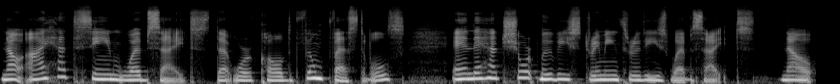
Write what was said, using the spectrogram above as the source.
Now, I had seen websites that were called film festivals, and they had short movies streaming through these websites. Now,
